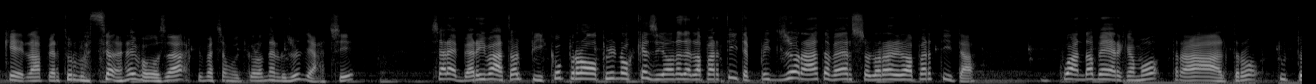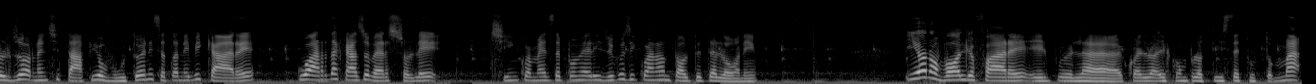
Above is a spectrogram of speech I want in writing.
che la perturbazione nevosa, qui facciamo il colonnello Giuliacci, sarebbe arrivato al picco proprio in occasione della partita, peggiorata verso l'orario della partita. Quando a Bergamo, tra l'altro, tutto il giorno in città ha piovuto, è iniziato a nevicare, guarda caso verso le 5 e mezza del pomeriggio, così qua hanno tolto i telloni. Io non voglio fare il, il, quello, il complottista e tutto, ma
